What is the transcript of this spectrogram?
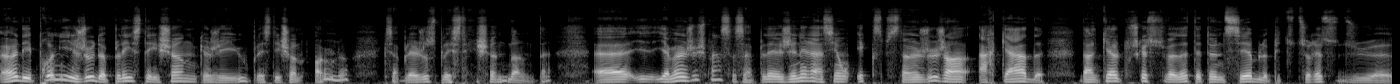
un des premiers jeux de PlayStation que j'ai eu, PlayStation 1, là, qui s'appelait juste PlayStation dans le temps. Euh, il y avait un jeu, je pense, ça s'appelait Génération X. C'était un jeu genre arcade dans lequel tout ce que tu faisais, étais une cible, puis tu tuerais sur du. Euh,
